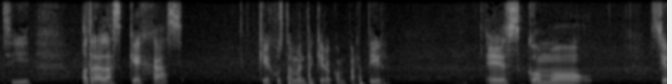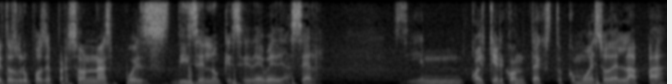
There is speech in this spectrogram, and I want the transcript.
¿sí? Otra de las quejas que justamente quiero compartir es como ciertos grupos de personas pues dicen lo que se debe de hacer en cualquier contexto, como eso del APA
